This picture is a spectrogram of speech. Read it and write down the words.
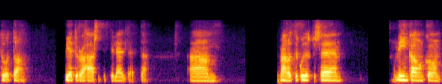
tuota, viety rahaa sitten tileiltä. Että, ähm, mä luulen, että kuitenkin se niin kauan kuin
